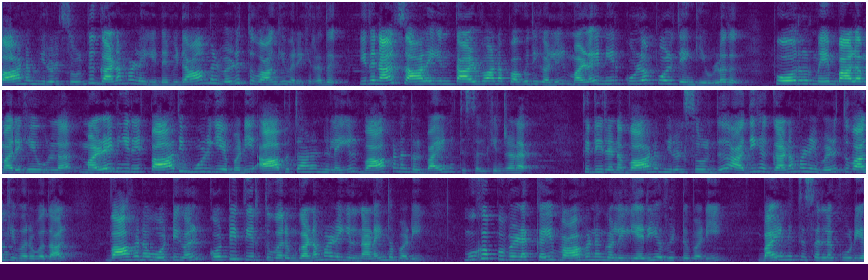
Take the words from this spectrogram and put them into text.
வானம் இருள் சூழ்ந்து கனமழை இடைவிடாமல் வெளுத்து வாங்கி வருகிறது. இதனால் சாலையின் தாழ்வான பகுதிகளில் மழைநீர் குளம் போல் தேங்கியுள்ளது. போரூர் மேம்பாலம் அருகே உள்ள மழைநீரில் பாதி மூழ்கியபடி ஆபத்தான நிலையில் வாகனங்கள் பயணித்து செல்கின்றன. திடீரென வானம் இருள் சூழ்ந்து அதிக கனமழை வெளுத்து வாங்கி வருவதால் வாகன ஓட்டிகள் கொட்டி தீர்த்து வரும் கனமழையில் நனைந்தபடி முகப்பு விளக்கை வாகனங்களில் எரிய விட்டுபடி பயணித்து செல்லக்கூடிய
